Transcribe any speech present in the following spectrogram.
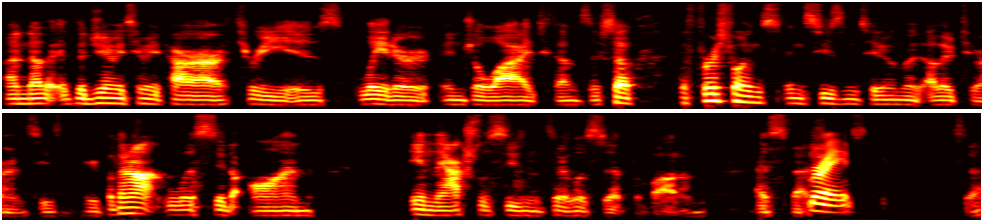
another the Jimmy Timmy Power Hour three is later in July 2006. So the first one's in season two, and the other two are in season three, but they're not listed on in the actual seasons. They're listed at the bottom as specials. Right. So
